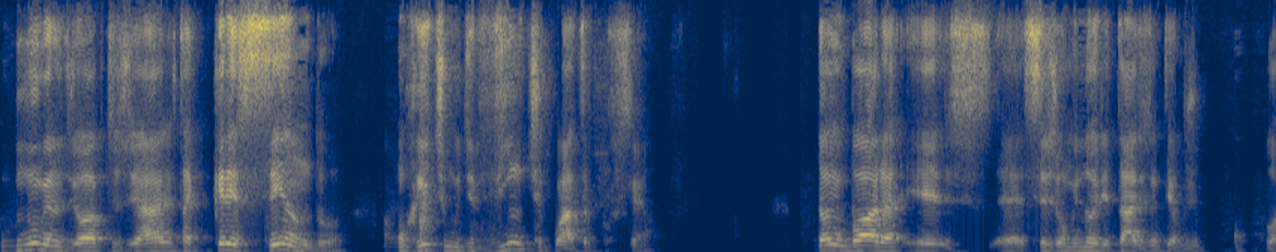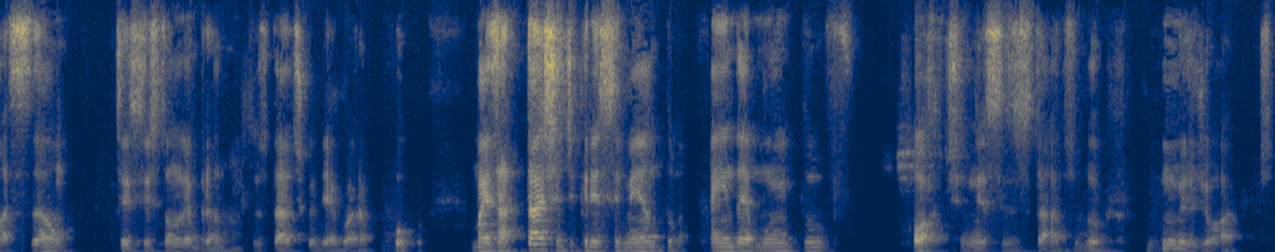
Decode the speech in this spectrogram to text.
o número de óbitos diários está crescendo a um ritmo de 24%. Então, embora eles é, sejam minoritários em termos de população, não sei se vocês estão lembrando dos dados que eu dei agora há pouco, mas a taxa de crescimento ainda é muito forte nesses estados do número de óbitos.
